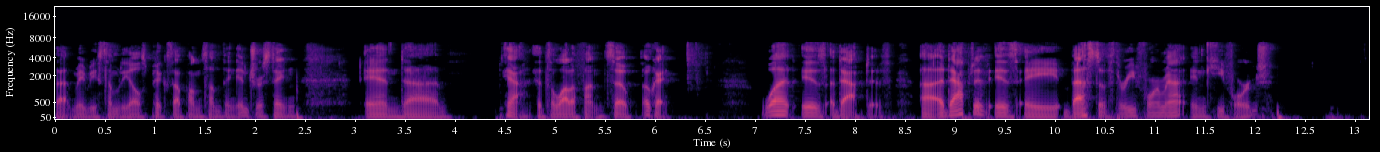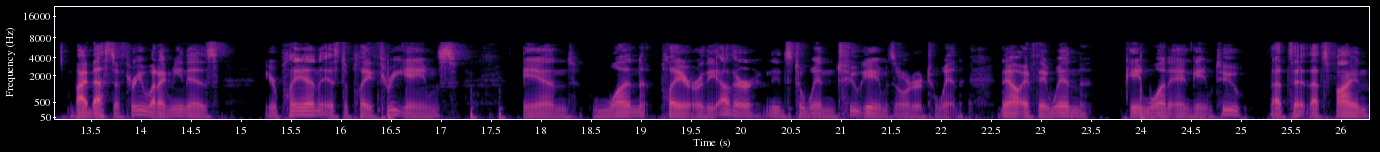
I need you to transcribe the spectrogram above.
That maybe somebody else picks up on something interesting, and uh, yeah, it's a lot of fun. So, okay, what is adaptive? Uh, adaptive is a best of three format in KeyForge. By best of three, what I mean is your plan is to play three games, and one player or the other needs to win two games in order to win. Now, if they win game one and game two, that's it, that's fine.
